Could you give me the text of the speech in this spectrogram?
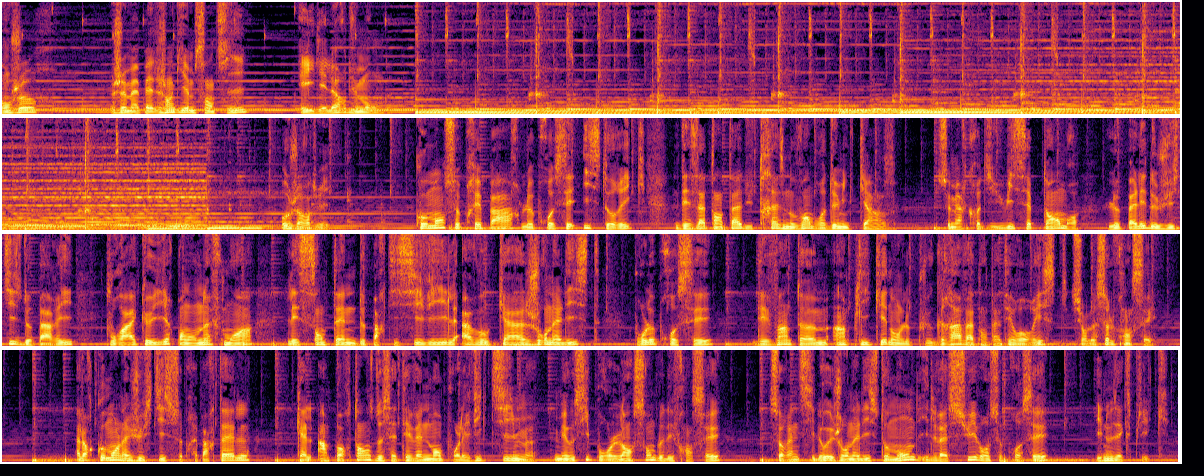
Bonjour, je m'appelle Jean-Guillaume Santi et il est l'heure du monde. Aujourd'hui, comment se prépare le procès historique des attentats du 13 novembre 2015 ce mercredi 8 septembre, le palais de justice de Paris pourra accueillir pendant neuf mois les centaines de parties civiles, avocats, journalistes pour le procès des 20 hommes impliqués dans le plus grave attentat terroriste sur le sol français. Alors comment la justice se prépare-t-elle? Quelle importance de cet événement pour les victimes, mais aussi pour l'ensemble des Français? Soren Silo est journaliste au Monde, il va suivre ce procès, il nous explique.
